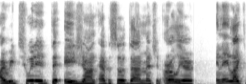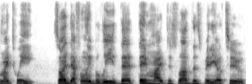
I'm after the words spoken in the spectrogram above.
I retweeted the ASAYAN episode that I mentioned earlier, and they liked my tweet. So I definitely believe that they might just love this video too.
